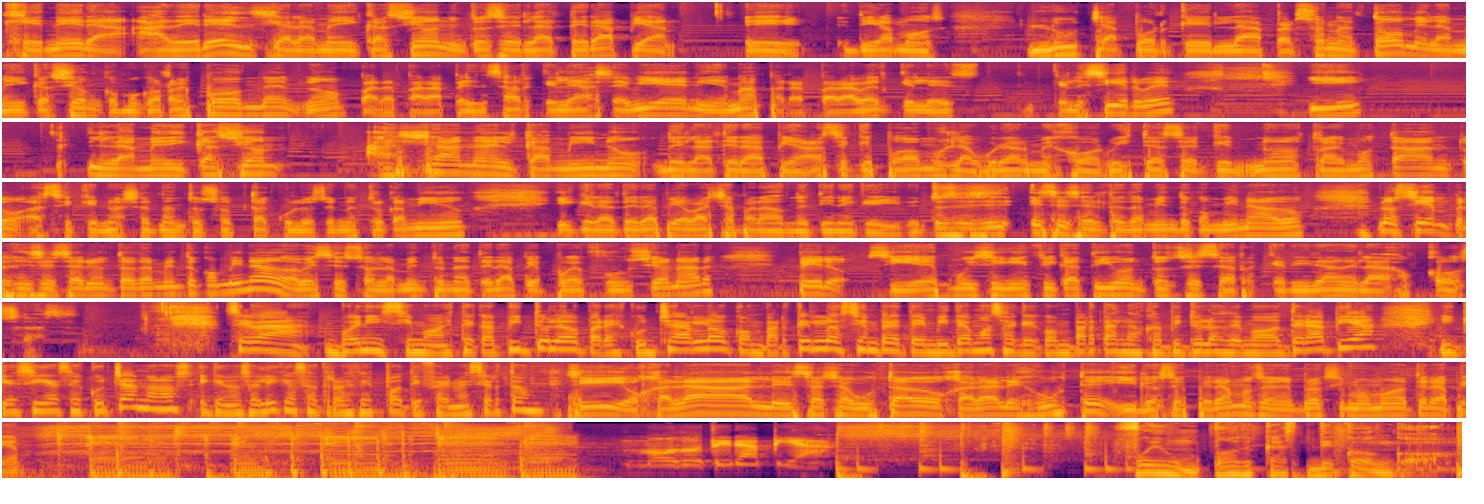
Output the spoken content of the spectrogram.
genera adherencia a la medicación, entonces la terapia eh, digamos, lucha porque la persona tome la medicación como corresponde, ¿no? Para, para pensar que le hace bien y demás, para, para ver qué les, qué le sirve. Y la medicación allana el camino de la terapia, hace que podamos laburar mejor, ¿viste? Hace que no nos traemos tanto, hace que no haya tantos obstáculos en nuestro camino y que la terapia vaya para donde tiene que ir. Entonces, e-, ese es el tratamiento combinado. No siempre es necesario un tratamiento combinado, a veces solamente una terapia puede funcionar, pero si es muy significativo, entonces se requerirá de las dos cosas. Se va, buenísimo este capítulo para escucharlo, compartirlo. Siempre te invitamos a que compartas los capítulos de modoterapia y que sigas escuchándonos y que nos elijas a través de Spotify, ¿no es cierto? Sí, ojalá les haya gustado, ojalá les guste y los esperamos en el próximo modoterapia. Modoterapia. Fue un podcast de Congo.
